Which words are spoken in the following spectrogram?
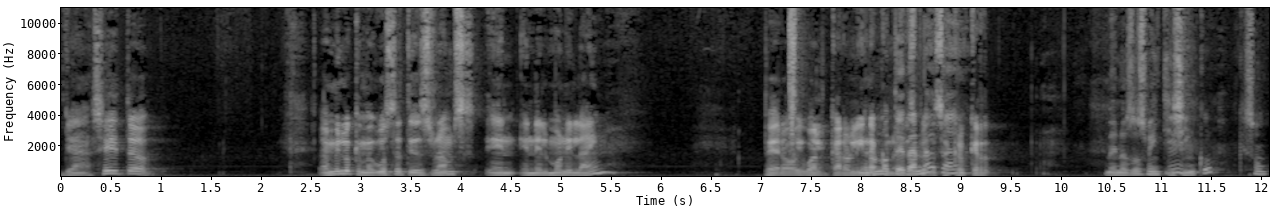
Ya, sí, te... A mí lo que me gusta, tío, es Rams en, en el Money Line. Pero igual Carolina Pero no con te el da spread. O sea, nada. creo que Menos 2.25, que son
